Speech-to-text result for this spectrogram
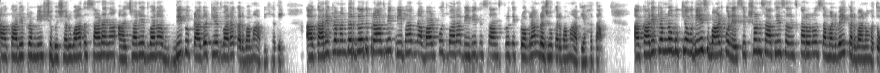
આ કાર્યક્રમની શુભ શરૂઆત શાળાના આચાર્ય દ્વારા, દીપ પ્રાગટ્ય દ્વારા કરવામાં આવી હતી. આ કાર્યક્રમ અંતર્ગત પ્રાથમિક વિભાગના બાળકો દ્વારા વિવિધ સાંસ્કૃતિક પ્રોગ્રામ રજૂ કરવામાં આવ્યા હતા. આ કાર્યક્રમનો મુખ્ય ઉદ્દેશ બાળકોને શિક્ષણ સાથે સંસ્કારોનો સમન્વય કરવાનો હતો.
